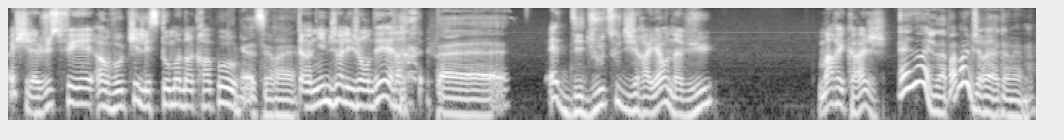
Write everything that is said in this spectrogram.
Wesh, il a juste fait invoquer l'estomac d'un crapaud. Ouais, c'est vrai. T'es un ninja légendaire. Euh... Eh, des jutsu Jiraya, on a vu Marécage. Eh non, il en a pas mal, je dirais, quand même.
